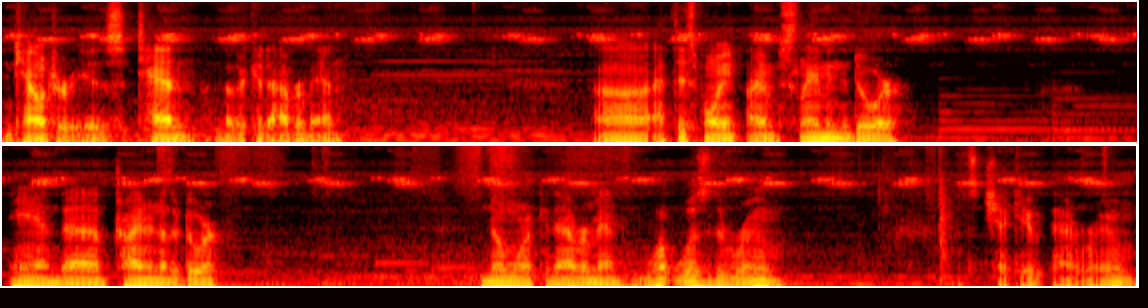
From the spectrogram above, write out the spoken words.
Encounter is 10, another Cadaver Man. Uh, at this point, I'm slamming the door and uh, trying another door. No more cadaver man. What was the room? Let's check out that room.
